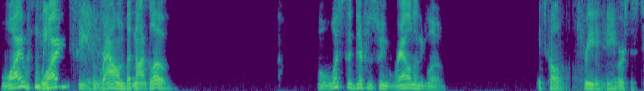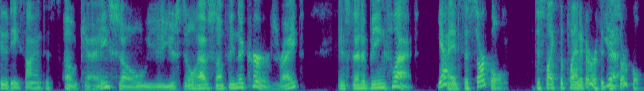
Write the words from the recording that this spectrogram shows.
Why? We why? see round but not globe. Well, what's the difference between round and a globe? It's called 3D versus 2D, scientist. Okay, so you, you still have something that curves, right? instead of being flat. Yeah, it's a circle, just like the planet Earth. It's Yeah. a circle.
